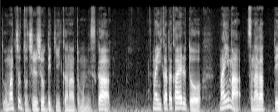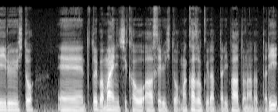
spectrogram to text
とまあ、ちょっと抽象的かなと思うんですが、まあ、言い方変えると、まあ、今つながっている人、えー、例えば毎日顔を合わせる人、まあ、家族だったりパートナーだったり、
